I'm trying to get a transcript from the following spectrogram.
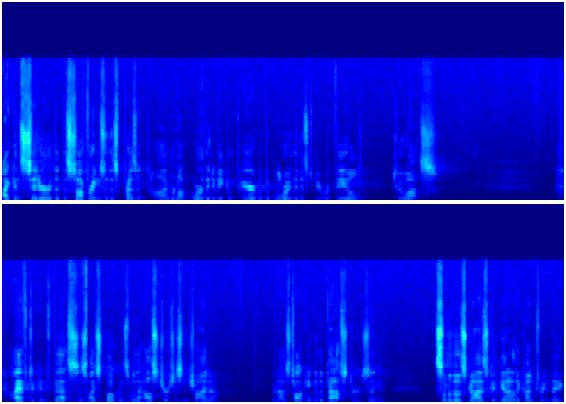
I consider that the sufferings of this present time are not worthy to be compared with the glory that is to be revealed to us. I have to confess, as I spoke in some of the house churches in China, and I was talking to the pastors, and Some of those guys could get out of the country. They,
